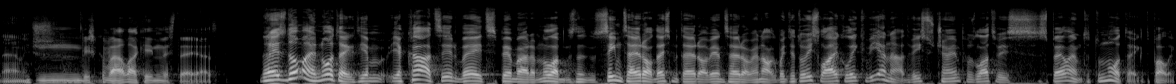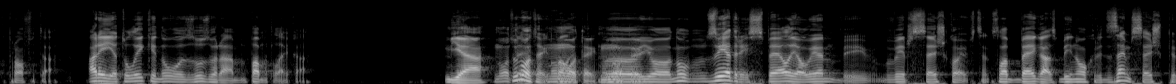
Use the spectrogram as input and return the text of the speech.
Nē, viņš Mm, viņš ka vēlāk investējās. Nu, es domāju, noteikti, ja, ja kāds ir veids, piemēram, nu, labi, es nezinu, 100 eiro, 10 eiro, 1 eiro vienalga, bet ja tu visu laiku liki vienādi visu čempionu uz Latvijas spēlēm, tad tu noteikti paliki profitā. Arī ja tu liki nu, uz uzvarām pamatlaikā. Jā, Tu noteikti. noteikti, Nu, noteikti, nu, Uh, noteikti. Jo nu, Zviedrijas spēle jau vien bija virs 6 koeficients. Labi, beigās bija nokritis zem 6, pi-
